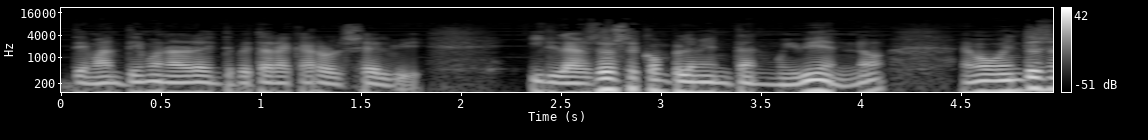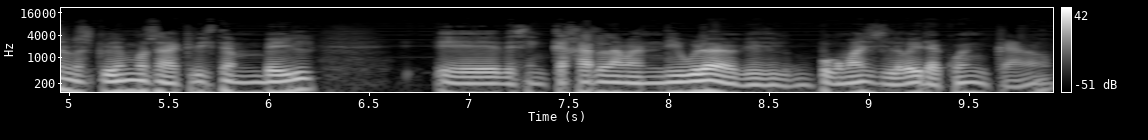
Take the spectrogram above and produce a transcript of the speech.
de Matt Damon a la hora de interpretar a Carol Selby. Y las dos se complementan muy bien, ¿no? Hay momentos en los que vemos a Christian Bale eh, desencajar la mandíbula que un poco más y se le va a ir a Cuenca, ¿no?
